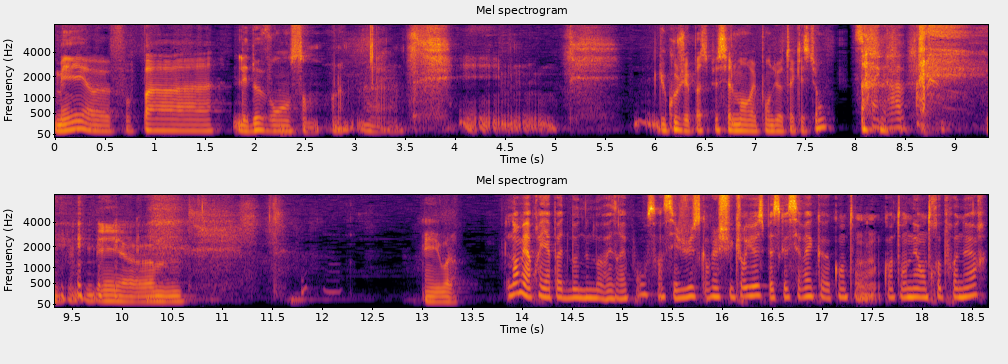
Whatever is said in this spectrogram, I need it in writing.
mais euh, faut pas les deux vont ensemble. Voilà. et, du coup, j'ai pas spécialement répondu à ta question. C'est pas grave. mais euh, et voilà. Non, mais après, il n'y a pas de bonne ou de mauvaise réponse. Hein. C'est juste que je suis curieuse parce que c'est vrai que quand on, quand on est entrepreneur,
